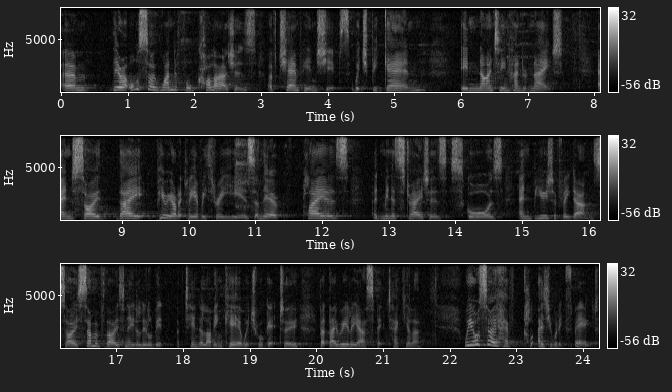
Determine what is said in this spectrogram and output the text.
Um, there are also wonderful collages of championships which began in 1908. And so they periodically every three years, and they're players, administrators, scores, and beautifully done. So some of those need a little bit of tender loving care, which we'll get to, but they really are spectacular. We also have, as you would expect,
